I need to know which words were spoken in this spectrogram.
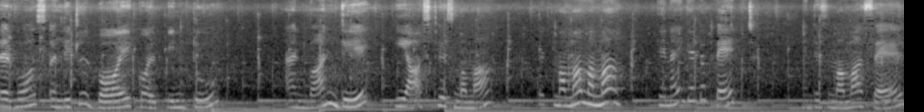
There was a little boy called Pintu, and one day he asked his mama, that Mama, Mama, can I get a pet? And his mama said,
